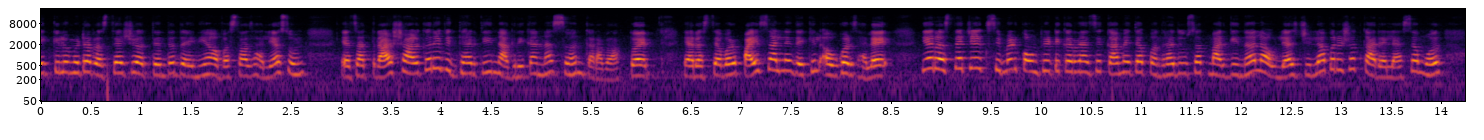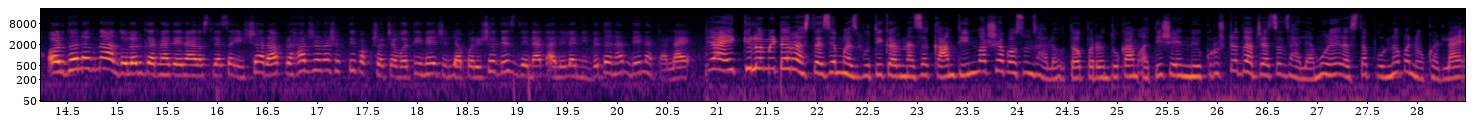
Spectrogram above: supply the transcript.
एक किलोमीटर रस्त्याची अत्यंत दयनीय अवस्था झाली असून याचा त्रास शाळकरी विद्यार्थी नागरिकांना सहन करावा लागतोय. या रस्त्यावर पायी चालणे देखील अवघड झालंय. या रस्त्याचे एक सिमेंट कॉन्क्रिटीकरणाचे काम येत्या पंधरा दिवसात मार्गी न लावल्यास जिल्हा परिषद कार्यालयासमोर अर्धनग्न आंदोलन करण्यात येणार असल्याचा इशारा प्रहार जनशक्ती पक्षाच्या वतीने जिल्हा परिषदेस देण्यात आलेल्या निवेदनात देण्यात आलाय. या एक किलोमीटर रस्त्याचे मजबूतीकरणाचं काम तीन वर्षापासून झालं होतं परंतु काम अतिशय निकृष्ट दर्जाचं झाल्यामुळे रस्ता पूर्णपणे उखडलाय.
